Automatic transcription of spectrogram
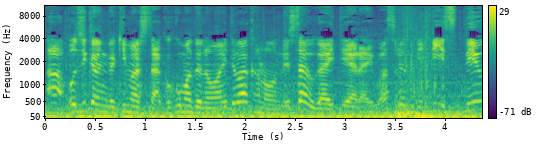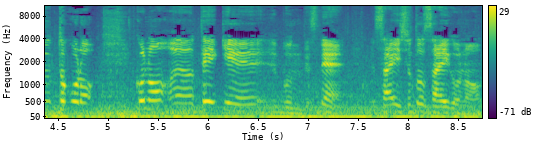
あ、お時間が来ました。ここまでのお相手はカノンでした。うがい手洗い忘れずにピースっていうところ、この定型文ですね、最初と最後の、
